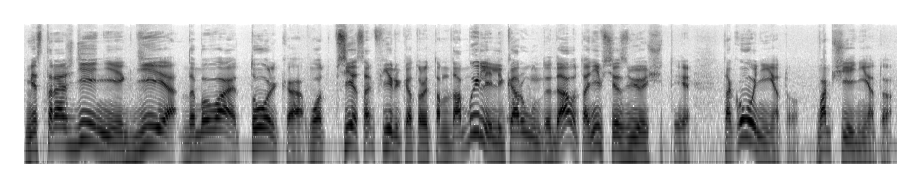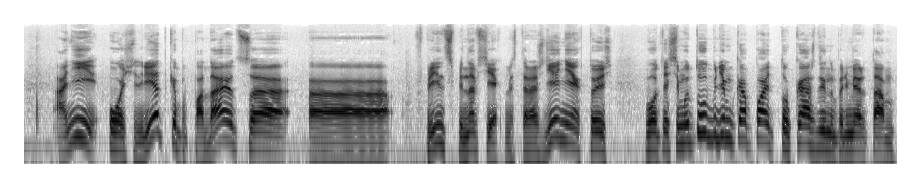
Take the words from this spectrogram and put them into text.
месторождение, где добывают только вот все сапфиры, которые там добыли, или корунды, да, вот они все звездчатые. Такого нету, вообще нету. Они очень редко попадаются э, принципе, на всех месторождениях. То есть, вот если мы тут будем копать, то каждый, например, там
